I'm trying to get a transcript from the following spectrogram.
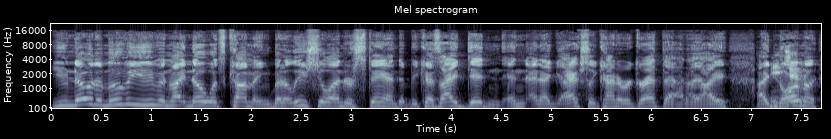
you know the movie, you even might know what's coming, but at least you'll understand it because I didn't, and, and I actually kind of regret that. I I, I normally too.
